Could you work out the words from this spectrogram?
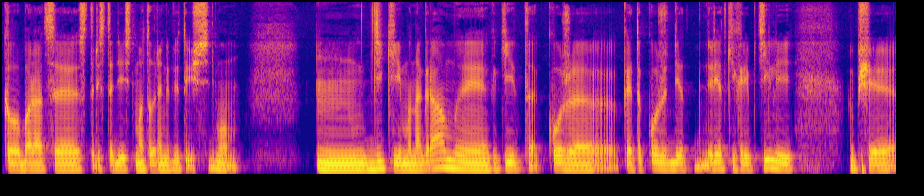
коллаборация с 310 моторинг в 2007 дикие монограммы, какие-то кожа, какая-то кожа редких рептилий. Вообще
